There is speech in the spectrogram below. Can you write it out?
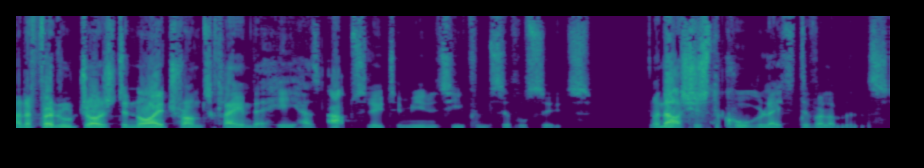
and a federal judge denied Trump's claim that he has absolute immunity from civil suits. And that's just the court related developments.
